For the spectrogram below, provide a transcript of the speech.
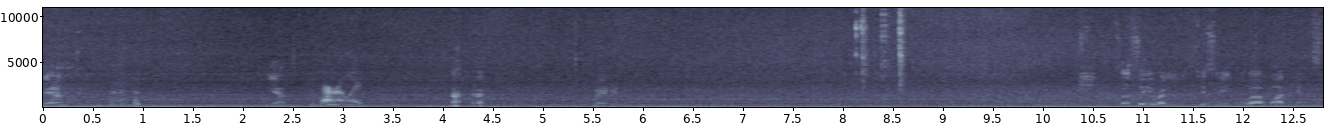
Yeah. yeah. apparently. So, you were listening to a podcast.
